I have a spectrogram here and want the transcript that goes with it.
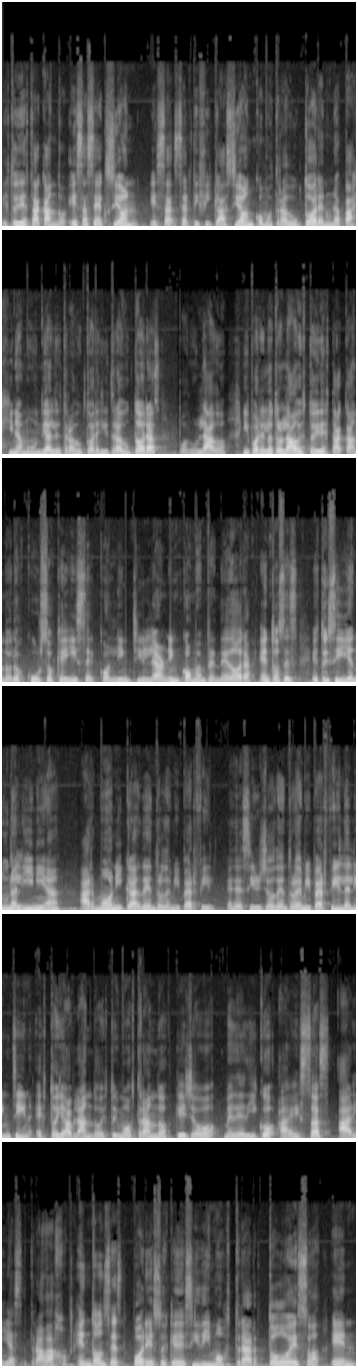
Estoy destacando esa sección, esa certificación como traductora en una página mundial de traductores y traductoras, por un lado, y por el otro lado estoy destacando los cursos que hice con LinkedIn Learning como emprendedora. Entonces estoy siguiendo una línea armónica dentro de mi perfil. Es decir, yo dentro de mi perfil de LinkedIn estoy hablando, estoy mostrando que yo me dedico a esas áreas de trabajo. Entonces, por eso es que decidí mostrar todo eso en,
